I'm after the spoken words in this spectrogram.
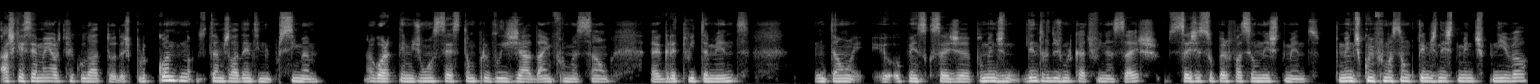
Acho que essa é a maior dificuldade de todas, porque quando estamos lá dentro e por cima, agora que temos um acesso tão privilegiado à informação uh, gratuitamente, então eu, penso que seja, pelo menos dentro dos mercados financeiros, seja super fácil neste momento, pelo menos com a informação que temos neste momento disponível,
